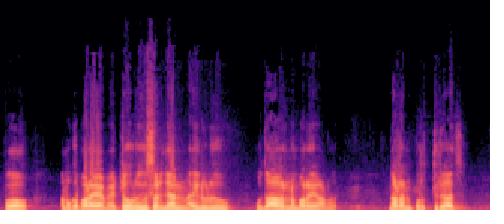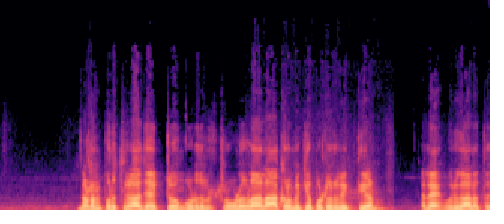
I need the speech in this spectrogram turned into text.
ഇപ്പോൾ നമുക്ക് പറയാം ഏറ്റവും റീസൺ ഞാൻ അതിനൊരു ഉദാഹരണം പറയാണ്. നടൻ പൃഥ്വിരാജ്. നടൻ പൃഥ്വിരാജ് ഏറ്റവും കൂടുതൽ ട്രോളുകളാൽ ആക്രമിക്കപ്പെട്ട ഒരു വ്യക്തിയാണ് അല്ലേ? ഒരു കാലത്ത്.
